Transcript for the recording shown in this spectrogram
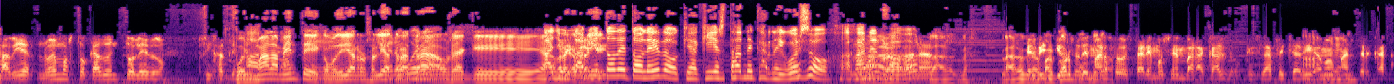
Javier, no hemos tocado en Toledo. Fíjate. Pues Ah, malamente, como diría Rosalía, Pero tra, tra, bueno. o sea que... Ayuntamiento de Toledo, que aquí están de carne y hueso. Hagan el favor. claro, claro, claro, el claro, para el 28 corpus, de mira. marzo estaremos en Baracaldo, que es la fecha, digamos, bien. más cercana.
